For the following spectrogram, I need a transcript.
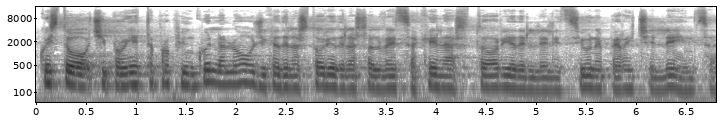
Questo ci proietta proprio in quella logica della storia della salvezza che è la storia dell'elezione per eccellenza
